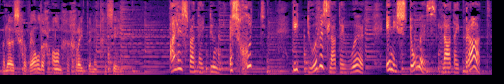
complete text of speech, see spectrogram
Hulle is geweldig aangegryp en het gesê: Alles wat hy doen is goed. Die dowes laat hy hoor en die stommes laat hy praat.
